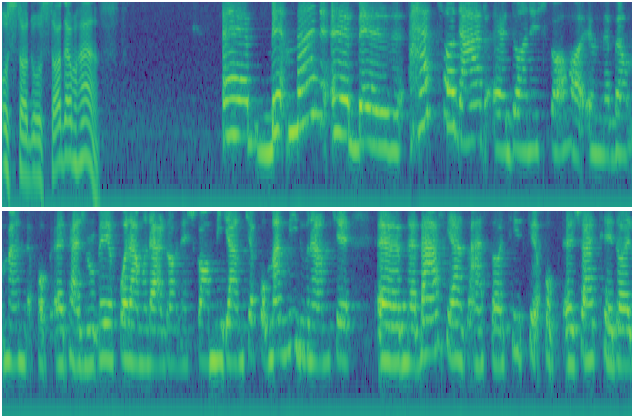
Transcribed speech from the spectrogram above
استاد و استاد هم هست؟ من حتی در دانشگاه ها من خب تجربه خودم رو در دانشگاه میگم که خب من می‌دونم که برخی از اساتید که خب شاید تعداد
